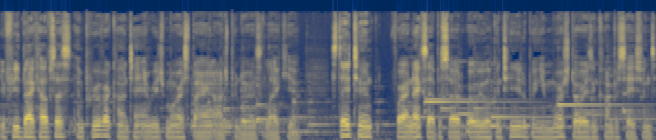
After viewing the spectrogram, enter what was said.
Your feedback helps us improve our content and reach more aspiring entrepreneurs like you. Stay tuned for our next episode where we will continue to bring you more stories and conversations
